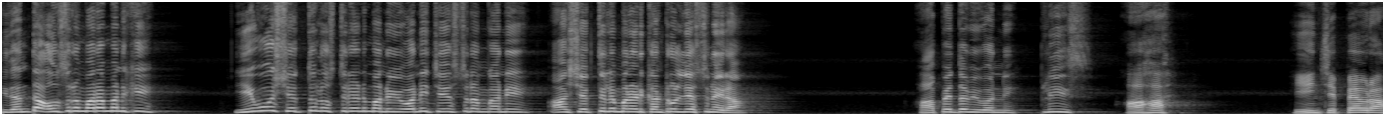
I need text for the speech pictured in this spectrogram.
ఇదంతా అవసరమారా మనకి? ఏవో శక్తులు వస్తున్నాయని మనం ఇవన్నీ చేస్తున్నాం కానీ ఆ శక్తులు మనని కంట్రోల్ చేస్తున్నాయిరా. ఆపేద్దాం ఇవన్నీ ప్లీజ్ ఆహా ఏం చెప్పావురా?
